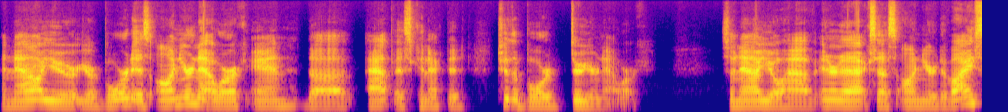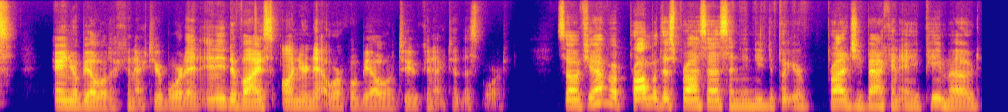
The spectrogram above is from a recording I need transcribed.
And now your, your board is on your network and the app is connected to the board through your network. So now you'll have internet access on your device and you'll be able to connect to your board and any device on your network will be able to connect to this board. So if you have a problem with this process and you need to put your Prodigy back in AP mode,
